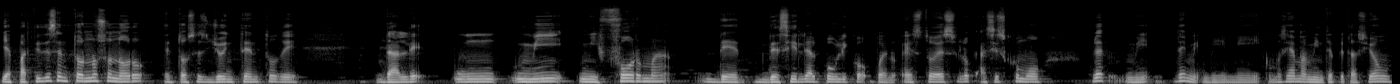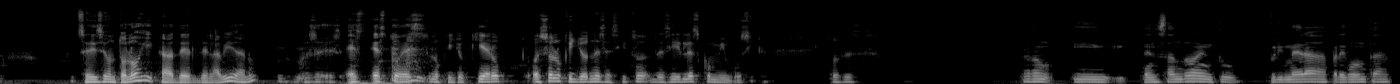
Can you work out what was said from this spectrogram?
y a partir de ese entorno sonoro, entonces yo intento de darle un, mi, mi forma de decirle al público, bueno, esto es lo así es como de mi, de mi, mi, ¿cómo se llama? Mi interpretación se dice ontológica de, de la vida, ¿no? Pues es, esto es lo que yo quiero, eso es lo que yo necesito decirles con mi música. Entonces... Perdón, y pensando en tu primera pregunta,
